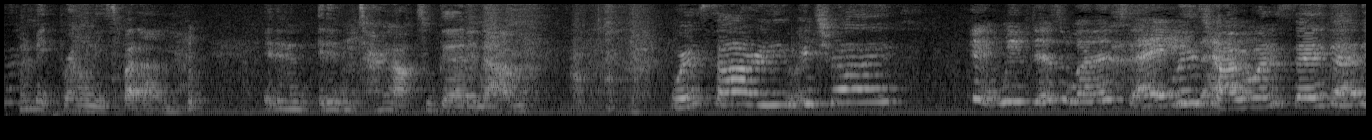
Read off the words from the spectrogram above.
want to make brownies, but um, it didn't it didn't turn out too good, and um, we're sorry. We tried. And we just want to say We that. tried. We want to say that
